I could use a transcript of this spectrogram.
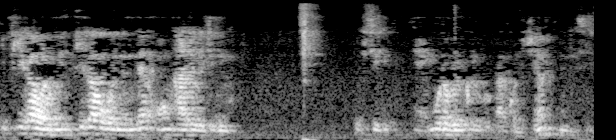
이 비가 오고, 비가 오고 있는데 온 가족이 지금 역시 예, 무릎을 꿇고 갖고 있죠. 넘기세요.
